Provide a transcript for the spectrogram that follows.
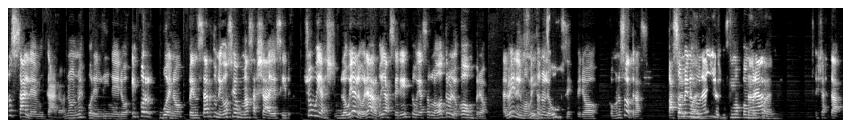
no salen caro, no, no es por el dinero, es por, bueno, pensar tu negocio más allá y decir, yo voy a, lo voy a lograr, voy a hacer esto, voy a hacer lo otro, lo compro. Tal vez en el momento Sí. no lo uses, pero como nosotras, pasó Tal menos de un año, lo quisimos comprar y ya está.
